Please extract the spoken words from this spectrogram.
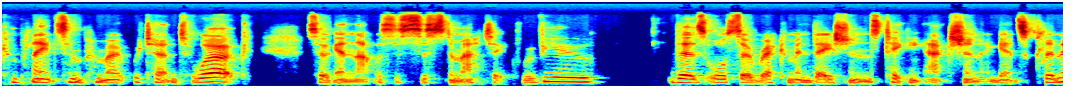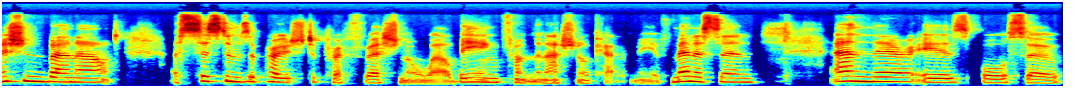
complaints, and promote return to work. So, again, that was a systematic review. There's also recommendations taking action against clinician burnout, a systems approach to professional well-being from the National Academy of Medicine, and there is also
